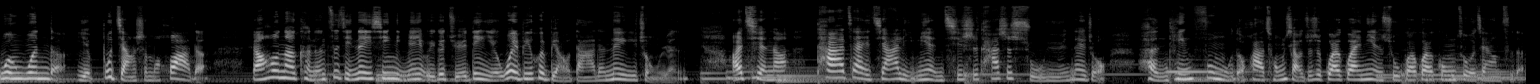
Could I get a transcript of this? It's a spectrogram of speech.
温温的，也不讲什么话的。”然后呢，可能自己内心里面有一个决定，也未必会表达的那一种人。而且呢，他在家里面其实他是属于那种很听父母的话，从小就是乖乖念书、乖乖工作这样子的。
